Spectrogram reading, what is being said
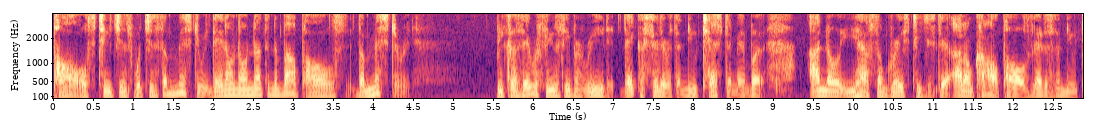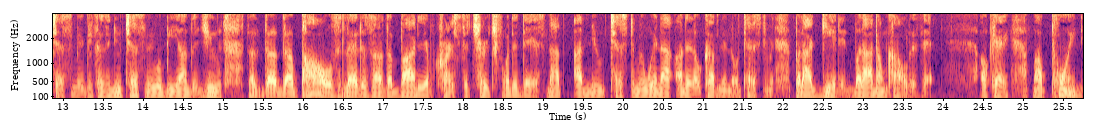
Paul's teachings, which is the mystery. They don't know nothing about Paul's the mystery because they refuse to even read it. They consider it the New Testament, but I know you have some grace teachers there. I don't call Paul's letters the New Testament because the New Testament will be under Jews. The, the, the Paul's letters are the body of Christ, the church for the day. It's not a New Testament. We're not under no covenant, no testament. But I get it, but I don't call it that. Okay. My point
